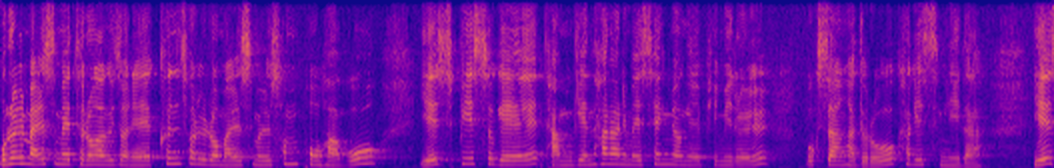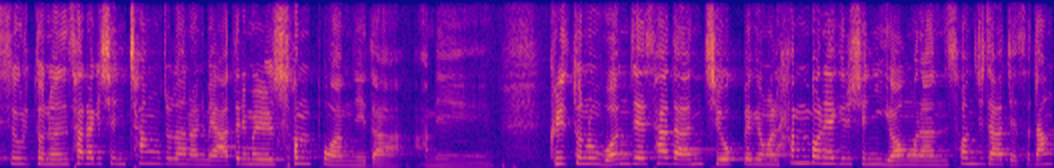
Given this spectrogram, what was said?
오늘 말씀에 들어가기 전에 큰 소리로 말씀을 선포하고 예수피 속에 담긴 하나님의 생명의 비밀을 묵상하도록 하겠습니다. 예수 그리스도는 살아계신 창조주 하나님의 아들임을 선포합니다. 아멘. 그리스도는 원죄 사단 지옥 배경을 한 번에 기르신 영원한 선지자 제사장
